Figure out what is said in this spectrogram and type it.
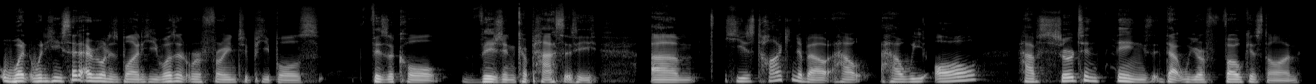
when, when he said everyone is blind, he wasn't referring to people's physical vision capacity. Um, he's talking about how, how we all have certain things that we are focused on.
